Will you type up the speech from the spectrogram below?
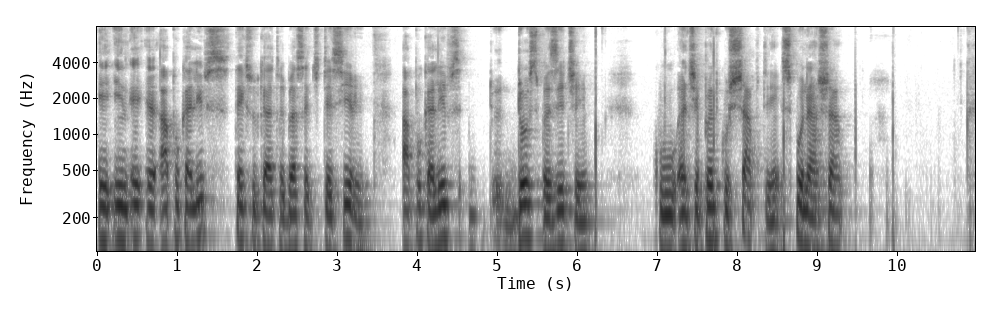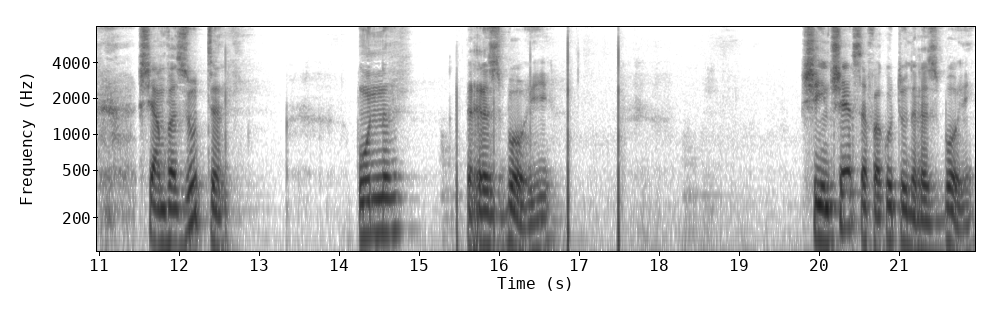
în, în Apocalips, textul care trebuia să citesc ieri, Apocalips 12, cu, începând cu 7, spune așa, și am văzut un război și în cer s-a făcut un război.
